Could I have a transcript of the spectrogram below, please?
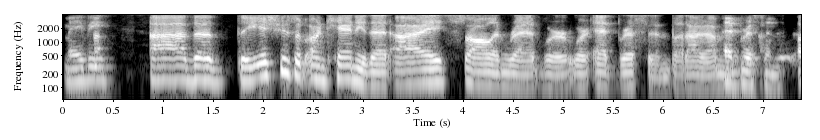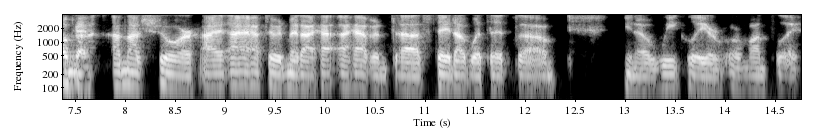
maybe. Uh, uh, the the issues of Uncanny that I saw and read were, were Ed Brisson, but I, am Ed Brisson. I'm okay, not, I'm not sure. I, I have to admit I ha- I haven't uh, stayed up with it, um, you know, weekly or, or monthly.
